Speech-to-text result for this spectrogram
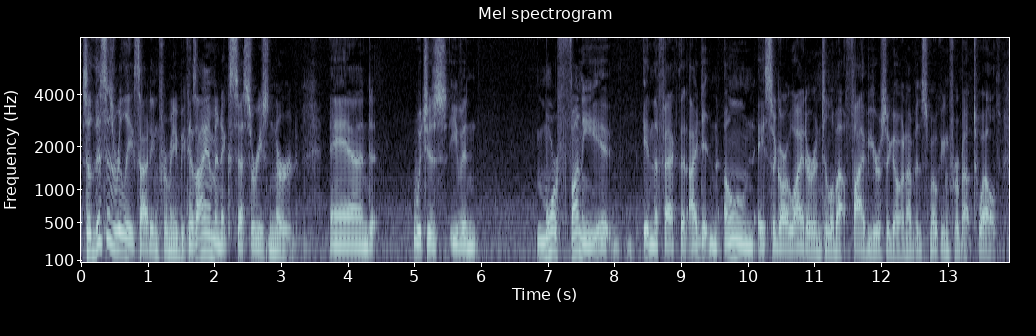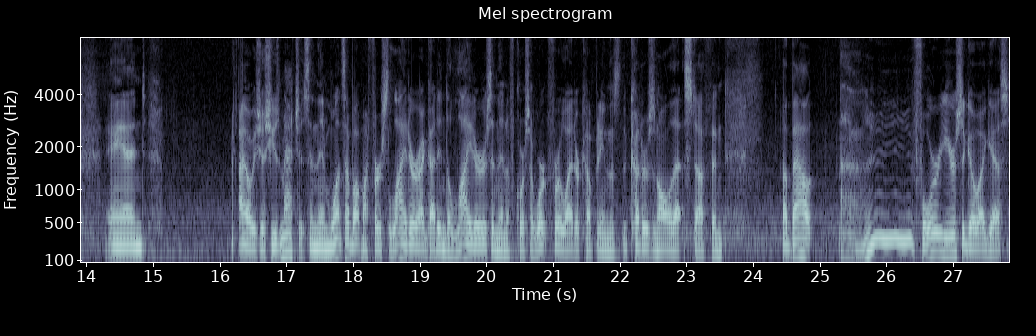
So this is really exciting for me because I am an accessories nerd, and which is even more funny in the fact that I didn't own a cigar lighter until about five years ago, and I've been smoking for about twelve, and I always just use matches. And then once I bought my first lighter, I got into lighters. And then, of course, I worked for a lighter company and the cutters and all of that stuff. And about uh, four years ago, I guess,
